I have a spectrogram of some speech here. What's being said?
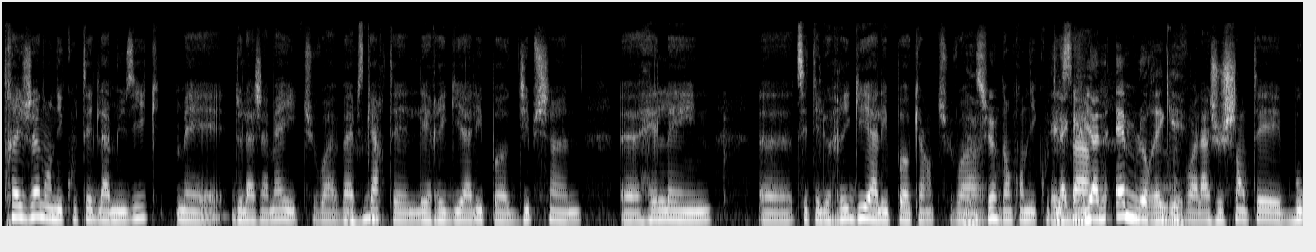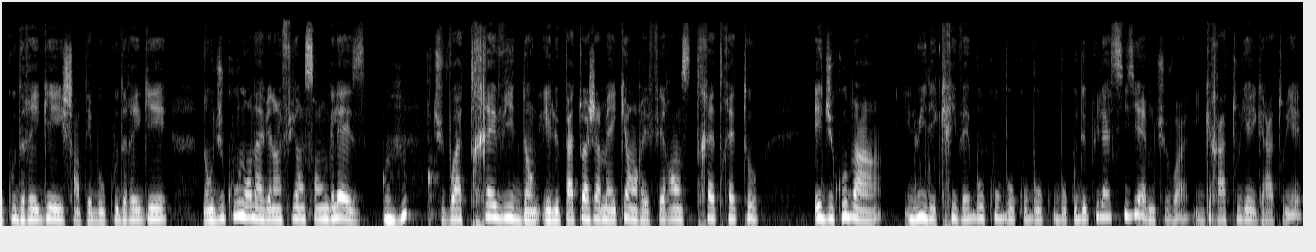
très jeune, on écoutait de la musique, mais de la Jamaïque, tu vois. Vibes Mhm. Cartel, les reggae à l'époque, Egyptian, euh, Helene. euh, C'était le reggae à l'époque, hein, tu vois. Bien sûr. Donc, on écoutait Et la ça. Guyane aime le reggae. Voilà, je chantais beaucoup de reggae, il chantait beaucoup de reggae. Donc, du coup, nous, on avait l'influence anglaise, Mhm. tu vois, très vite. Donc, et le patois jamaïcain en référence très, très tôt. Et du coup, ben, Lui, il écrivait beaucoup, beaucoup, beaucoup, beaucoup depuis la sixième, tu vois. Il gratouillait, il gratouillait.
